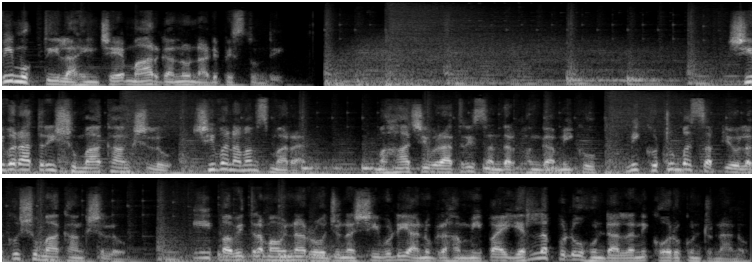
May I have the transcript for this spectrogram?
విముక్తి లహించే మార్గంలో నడిపిస్తుంది. శివరాత్రి శుభాకాంక్షలు. శివనమం స్మరణ మహాశివరాత్రి సందర్భంగా మీకు మీ కుటుంబ సభ్యులకు శుభాకాంక్షలు. ఈ పవిత్రమైన రోజున శివుడి అనుగ్రహం మీపై ఎల్లప్పుడూ ఉండాలని కోరుకుంటున్నాను.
